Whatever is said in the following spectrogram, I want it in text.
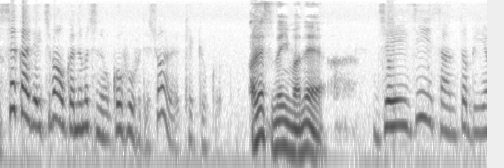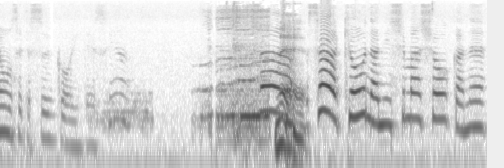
せ世界で一番お金持ちのご夫婦でしょ、あれ、結局。あれですね、今ね。JG さんとビヨンセってすごいですよ。さあ、ねえさあ今日何しましょうかね。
